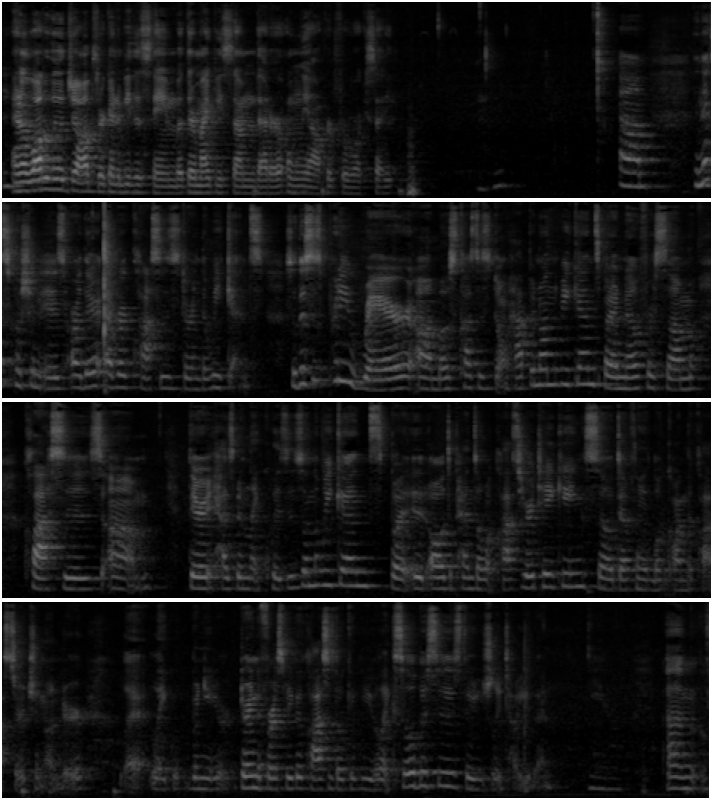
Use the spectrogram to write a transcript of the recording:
And a lot of the jobs are going to be the same, but there might be some that are only offered for work study. Um, the next question is Are there ever classes during the weekends? So, this is pretty rare. Um, most classes don't happen on the weekends, but I know for some classes, um, there has been like quizzes on the weekends, but it all depends on what class you're taking. So, definitely look on the class search and under, like, like when you're during the first week of classes, they'll give you like syllabuses, they usually tell you then. Yeah. Um,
